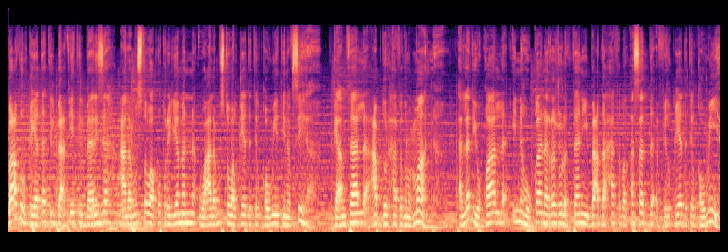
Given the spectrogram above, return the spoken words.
بعض القيادات البعثية البارزة على مستوى قطر اليمن وعلى مستوى القيادة القومية نفسها كأمثال عبد الحافظ نعمان الذي يقال إنه كان الرجل الثاني بعد حافظ الأسد في القيادة القومية.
